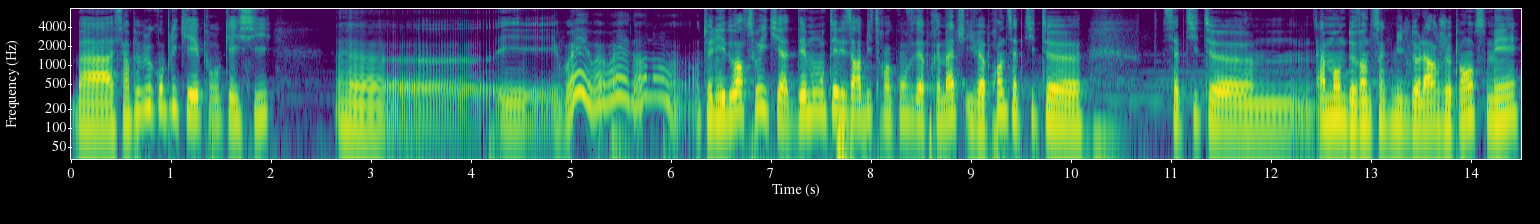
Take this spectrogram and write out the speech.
bah, c'est un peu plus compliqué pour Casey. Euh, et ouais, ouais, ouais, non, non. Anthony Edwards, oui, qui a démonté les arbitres en conf d'après-match, il va prendre sa petite, euh, sa petite euh, amende de 25 000 dollars, je pense. Mais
